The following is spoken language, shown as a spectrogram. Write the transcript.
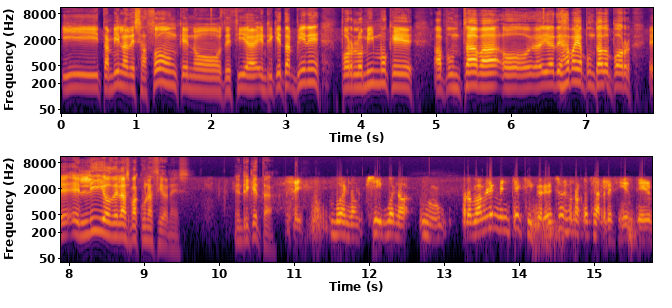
y también la desazón que nos decía Enriqueta, viene por lo mismo que apuntaba o eh, dejaba ahí apuntado por eh, el lío de las vacunaciones. Enriqueta. Sí. Bueno, sí, bueno, mm, probablemente sí, pero eso es una cosa reciente.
